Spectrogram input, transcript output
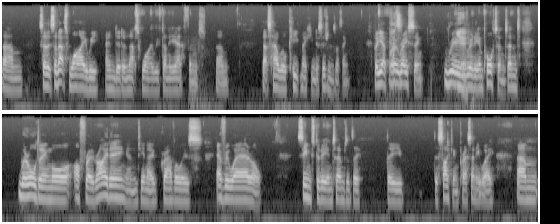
Um, so so that's why we ended, and that's why we've done EF, and um, that's how we'll keep making decisions. I think. But yeah, pro well, racing really yeah. really important and we're all doing more off-road riding, and you know, gravel is everywhere, or seems to be in terms of the the the cycling press anyway. Um,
